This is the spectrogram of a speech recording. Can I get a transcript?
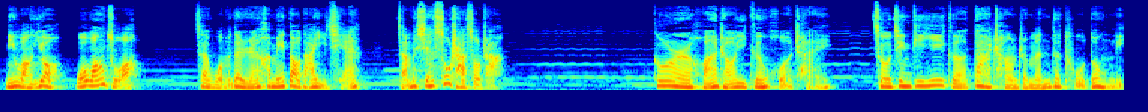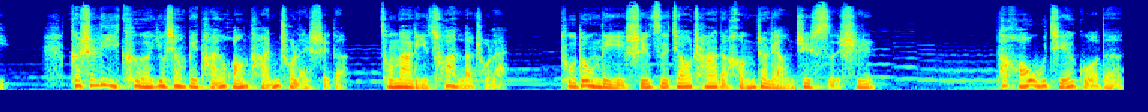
你往右，我往左，在我们的人还没到达以前，咱们先搜查搜查。”勾儿划着一根火柴，走进第一个大敞着门的土洞里，可是立刻又像被弹簧弹出来似的。从那里窜了出来，土洞里十字交叉的横着两具死尸。他毫无结果的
